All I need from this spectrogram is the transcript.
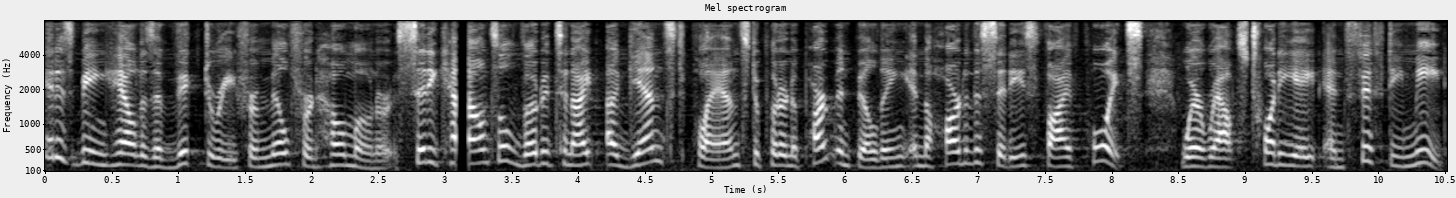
It is being hailed as a victory for Milford homeowners. City Council voted tonight against plans to put an apartment building in the heart of the city's Five Points, where routes 28 and 50 meet.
